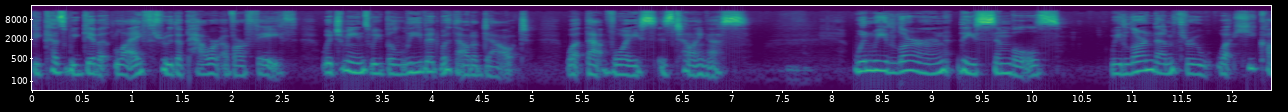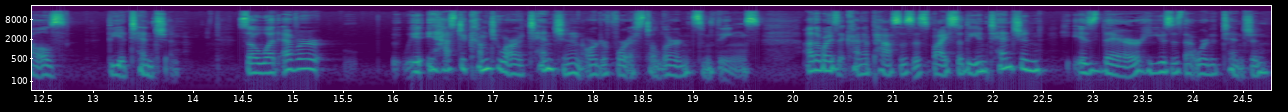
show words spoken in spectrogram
because we give it life through the power of our faith, which means we believe it without a doubt, what that voice is telling us. When we learn these symbols, we learn them through what he calls the attention. So, whatever, it has to come to our attention in order for us to learn some things. Otherwise, it kind of passes us by. So, the intention is there. He uses that word attention.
